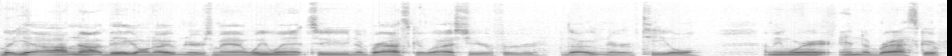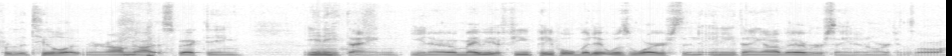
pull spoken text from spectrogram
but yeah, I'm not big on openers, man. We went to Nebraska last year for the opener of teal. I mean, we're in Nebraska for the teal opener. I'm not expecting anything, you know, maybe a few people, but it was worse than anything I've ever seen in Arkansas.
